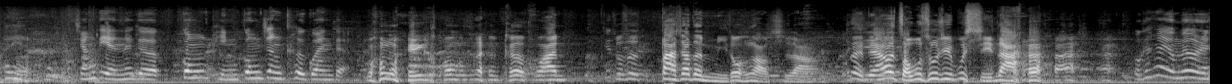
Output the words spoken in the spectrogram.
快点讲点那个公平、公正、客观的。公平、公正、客观。就是大家的米都很好吃啊，对，等下会走不出去不行啊。我看看有没有人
